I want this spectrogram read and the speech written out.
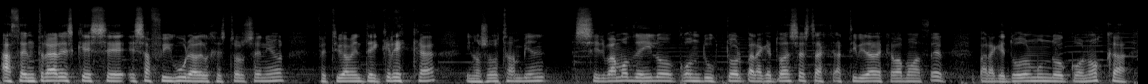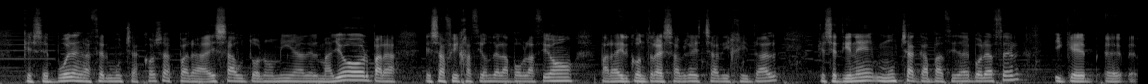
a centrar es que ese, esa figura del gestor senior efectivamente crezca y nosotros también sirvamos de hilo conductor para que todas estas actividades que vamos a hacer, para que todo el mundo conozca que se pueden hacer muchas cosas para esa autonomía del mayor, para esa fijación de la población, para ir contra esa brecha digital, que se tiene mucha capacidad de poder hacer y que eh,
